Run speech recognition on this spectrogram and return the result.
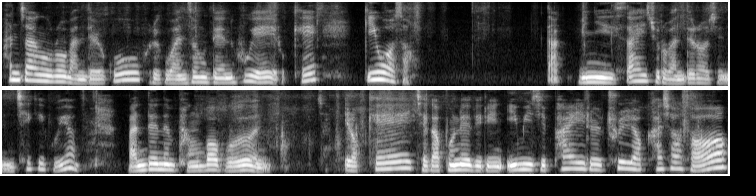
한 장으로 만들고 그리고 완성된 후에 이렇게 끼워서 딱 미니 사이즈로 만들어지는 책이고요. 만드는 방법은 자, 이렇게 제가 보내드린 이미지 파일을 출력하셔서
